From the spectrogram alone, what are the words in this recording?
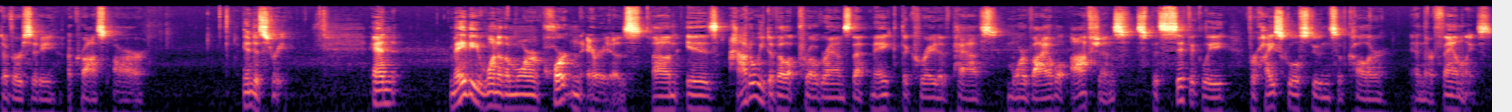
diversity across our industry. And maybe one of the more important areas um, is how do we develop programs that make the creative paths more viable options, specifically for high school students of color and their families.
